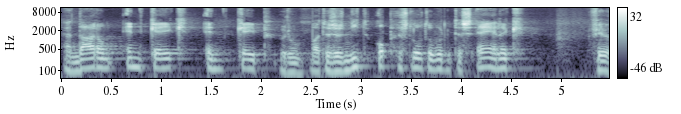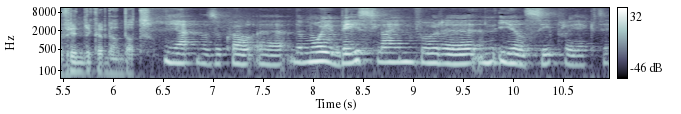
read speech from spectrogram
En daarom inkijk, in Cape Room. Maar het is dus niet opgesloten worden, het is eigenlijk veel vriendelijker dan dat. Ja, dat is ook wel uh, de mooie baseline voor uh, een ILC-project. Uh,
